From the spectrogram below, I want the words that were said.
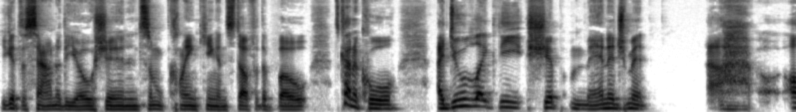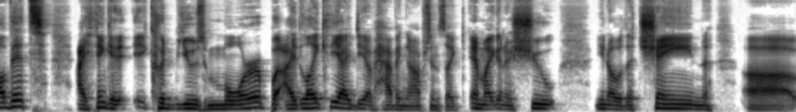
You get the sound of the ocean and some clanking and stuff of the boat. It's kind of cool. I do like the ship management uh, of it. I think it, it could use more, but I like the idea of having options like, am I going to shoot, you know, the chain uh,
